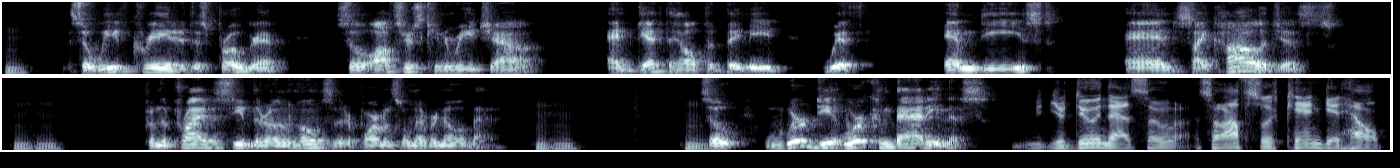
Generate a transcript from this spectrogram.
Hmm. So we've created this program so officers can reach out and get the help that they need with MDs and psychologists mm-hmm. from the privacy of their own homes, so the departments will never know about it. Mm-hmm. Hmm. So we're de- we're combating this. You're doing that so so officers can get help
